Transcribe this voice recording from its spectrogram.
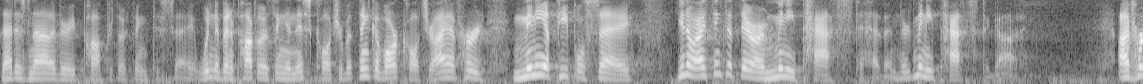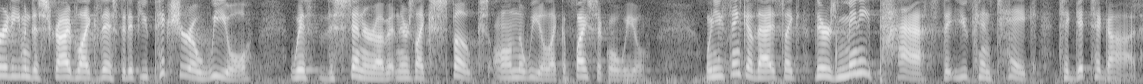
that is not a very popular thing to say. It wouldn't have been a popular thing in this culture, but think of our culture. I have heard many a people say, you know, I think that there are many paths to heaven, there's many paths to God. I've heard it even described like this that if you picture a wheel with the center of it, and there's like spokes on the wheel, like a bicycle wheel, when you think of that, it's like there's many paths that you can take to get to God.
